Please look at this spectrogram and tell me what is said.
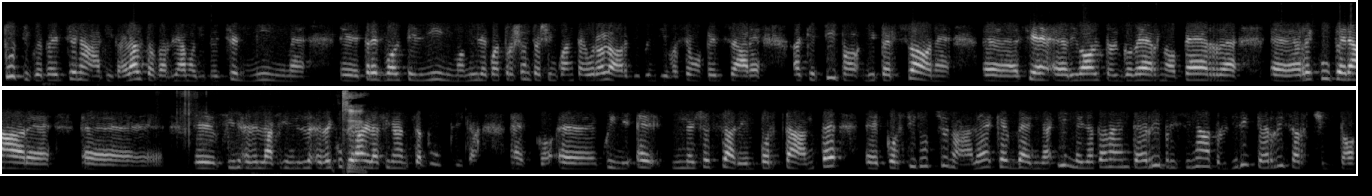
tutti quei pensionati, tra l'altro parliamo di pensioni minime, eh, tre volte il minimo, 1450 euro lordi, quindi possiamo pensare a che tipo di persone eh, si è eh, rivolto il governo per eh, recuperare, eh, eh, fi- eh, la, fi- recuperare Sì. la finanza pubblica. Ecco, eh, quindi è necessario, importante e costituzionale che venga immediatamente ripristinato il diritto e risarcito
